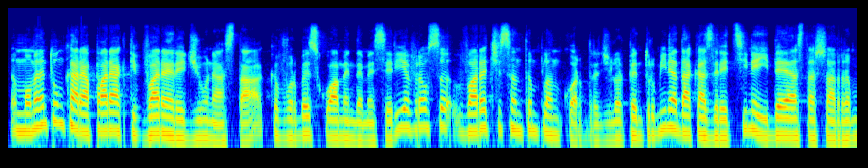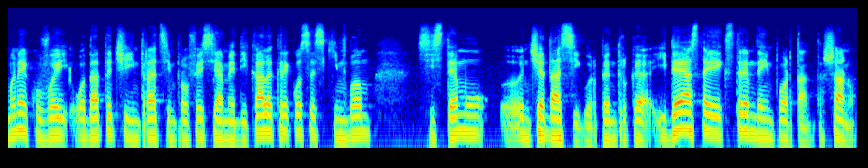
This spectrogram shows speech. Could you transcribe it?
în momentul în care apare activarea în regiunea asta, că vorbesc cu oameni de meserie, vreau să vă arăt ce se întâmplă în corp, dragilor. Pentru mine, dacă ați reține ideea asta și ar rămâne cu voi odată ce intrați în profesia medicală, cred că o să schimbăm sistemul încet, da sigur. Pentru că ideea asta e extrem de importantă, așa nu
